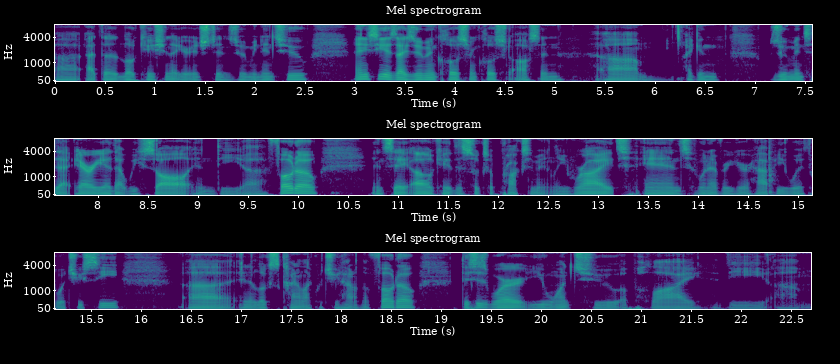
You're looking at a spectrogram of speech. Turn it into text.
uh, at the location that you're interested in zooming into. And you see as I zoom in closer and closer to Austin, um, I can zoom into that area that we saw in the uh, photo and say, oh, okay, this looks approximately right. And whenever you're happy with what you see, uh, and it looks kind of like what you had on the photo, this is where you want to apply the um,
